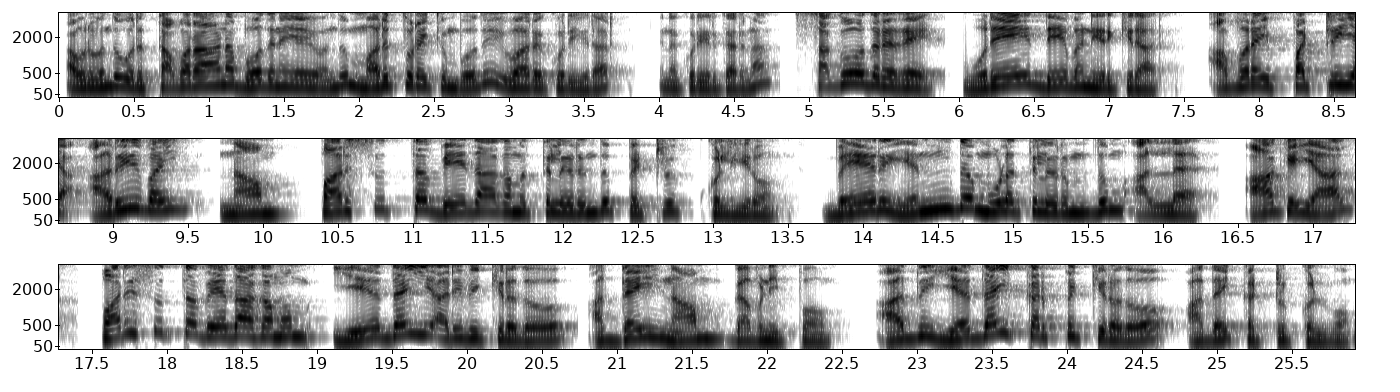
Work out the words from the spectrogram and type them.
அவர் வந்து ஒரு தவறான போதனையை வந்து மறுத்துரைக்கும் போது இவ்வாறு கூறுகிறார். என்ன கூறியிருக்காருன்னா சகோதரரே ஒரே தேவன் இருக்கிறார். அவரை பற்றிய அறிவை நாம் பரிசுத்த வேதாகமத்திலிருந்து பெற்று கொள்கிறோம் வேறு எந்த மூலத்திலிருந்தும் அல்ல. ஆகையால் பரிசுத்த வேதாகமம் எதை அறிவிக்கிறதோ அதை நாம் கவனிப்போம். அது எதை கற்பிக்கிறதோ அதை கற்றுக்கொள்வோம்.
